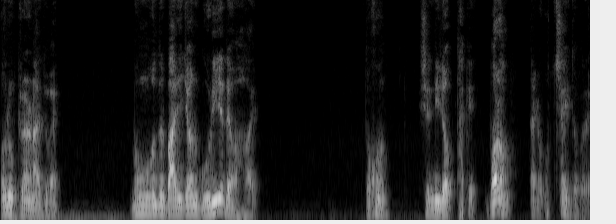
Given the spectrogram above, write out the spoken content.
অনুপ্রেরণা যোগায়। বঙ্গবন্ধুর বাড়ি যখন গুড়িয়ে দেওয়া হয়, তখন সে নীরব থাকে, বরং তাকে উৎসাহিত করে।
